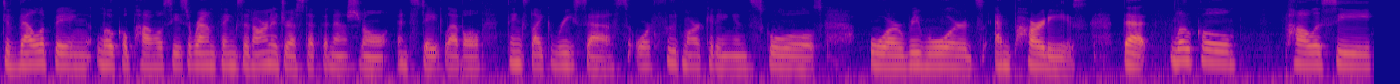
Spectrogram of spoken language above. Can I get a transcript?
developing local policies around things that aren't addressed at the national and state level, things like recess or food marketing in schools or rewards and parties, that local policy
